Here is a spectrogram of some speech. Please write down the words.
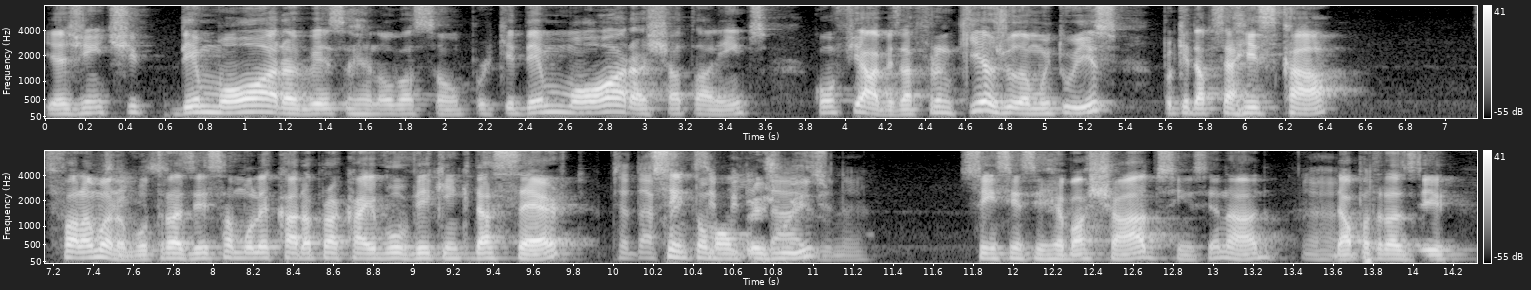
E a gente demora a ver essa renovação, porque demora a achar talentos confiáveis. A franquia ajuda muito isso, porque dá pra se arriscar. Você fala, mano, eu vou trazer essa molecada pra cá e vou ver quem que dá certo, sem tomar um prejuízo. Né? Sem, sem ser rebaixado, sem ser nada. Uhum. Dá para trazer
